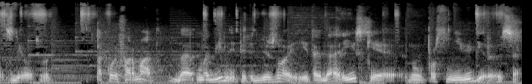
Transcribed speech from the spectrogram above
сделать вот такой формат, да, мобильный, передвижной, и тогда риски, ну, просто нивелируются.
